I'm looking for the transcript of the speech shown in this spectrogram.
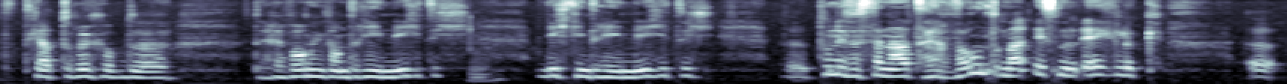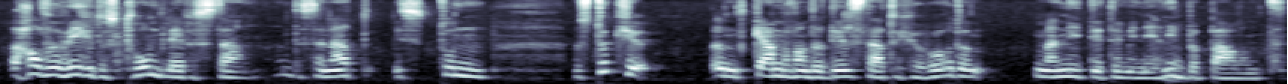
het gaat terug op de, de hervorming van 93, 1993. Uh, toen is de Senaat hervormd, maar is men eigenlijk uh, halverwege de stroom blijven staan. De Senaat is toen een stukje een Kamer van de deelstaten geworden, maar niet determineerd, niet bepalend.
